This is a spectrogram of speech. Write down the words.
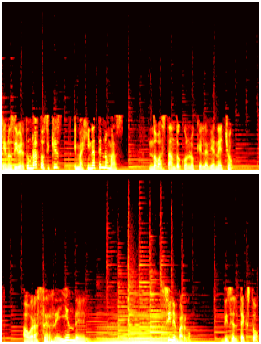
Que nos divierta un rato, así que imagínate nomás, no bastando con lo que le habían hecho, ahora se reían de él. Sin embargo, dice el texto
